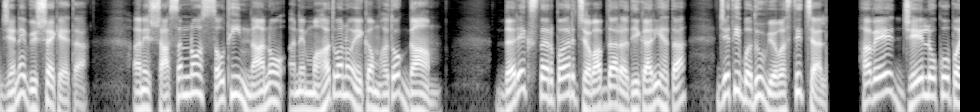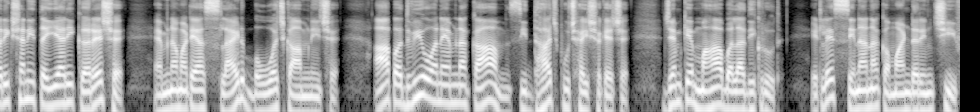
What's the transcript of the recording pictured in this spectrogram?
જેને વિષય કહેતા. અને શાસનનો સૌથી નાનો અને મહત્વનો એકમ હતો ગામ. દરેક સ્તર પર જવાબદાર અધિકારી હતા, જેથી બધું વ્યવસ્થિત ચાલે. હવે, જે લોકો પરીક્ષાની તૈયારી કરે છે, એમના માટે આ સ્લાઇડ બહુ જ કામની છે. આ પદવીઓ અને એમના કામ સીધા જ પૂછાઈ શકે છે. જેમ કે મહાબલાધિકૃત, એટલે સેનાના કમાન્ડર ઇન ચીફ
